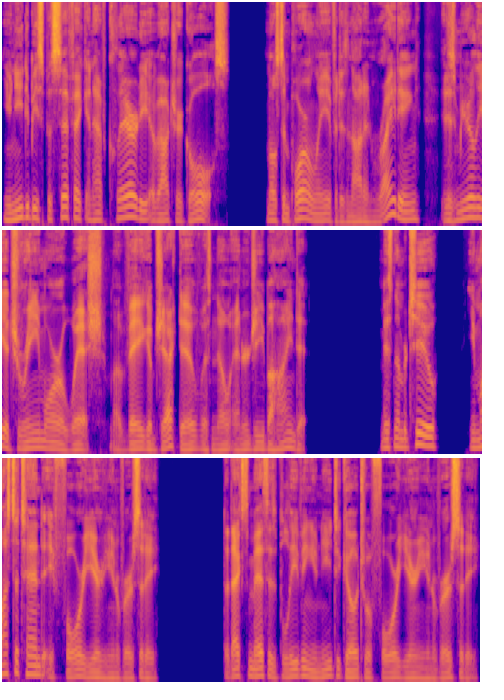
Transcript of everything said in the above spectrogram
You need to be specific and have clarity about your goals. Most importantly, if it is not in writing, it is merely a dream or a wish, a vague objective with no energy behind it. Myth number two, you must attend a four year university. The next myth is believing you need to go to a four year university.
